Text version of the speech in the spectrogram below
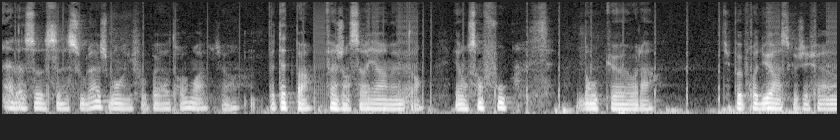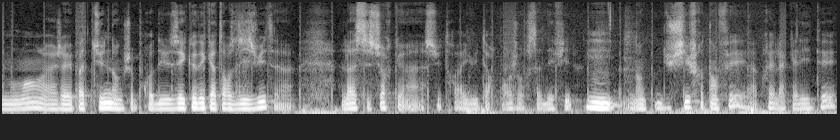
à la sauce soulage, bon, il faut pas y avoir 3 mois. Peut-être pas. Enfin, j'en sais rien en même temps. Et on s'en fout. Donc, euh, voilà. Tu peux produire ce que j'ai fait à un moment. euh, J'avais pas de thunes, donc je produisais que des 14-18. euh, Là, c'est sûr que euh, si tu travailles 8 heures par jour, ça défile. Mhm. Donc du chiffre, t'en fais. Après, la qualité,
